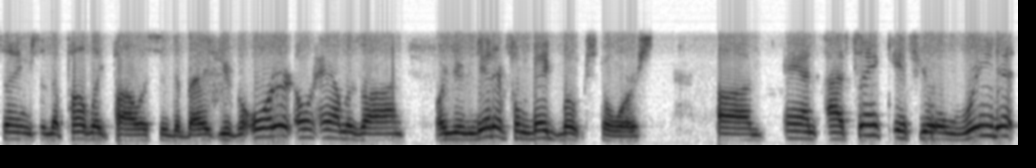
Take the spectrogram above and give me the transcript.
things in the public policy debate. You can order it on Amazon or you can get it from big bookstores. Um, and I think if you'll read it,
